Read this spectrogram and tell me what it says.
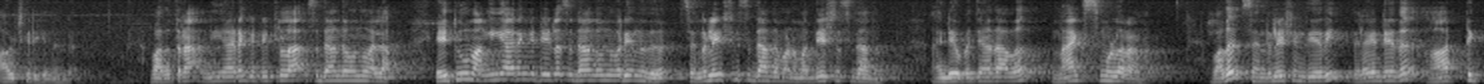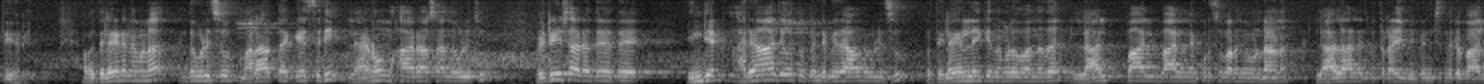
ആവിഷ്കരിക്കുന്നുണ്ട്. അപ്പോൾ അതത്ര അംഗീകാരം കിട്ടിയിട്ടുള്ള സിദ്ധാന്തമൊന്നുമല്ല. ഏറ്റവും അംഗീകാരം കിട്ടിയിട്ടുള്ള സിദ്ധാന്തം എന്ന് പറയുന്നത് സെൻട്രലേഷൻ സിദ്ധാന്തമാണ് മധ്യേഷ്യൻ സിദ്ധാന്തം. അതിന്റെ ഉപജ്ഞാതാവ് മാക്സ് മുള്ളറാണ്. അപ്പോൾ അത് സെൻട്രലേഷൻ തിയറി തിലകന്റേത് ആർട്ടിക് തിയറി അപ്പോൾ തിലകനെ നമ്മൾ എന്ത് വിളിച്ചു? മറാത്ത കേസരി ലാണോ മഹാരാസ എന്ന് വിളിച്ചു. ബ്രിട്ടീഷുകാർ അദ്ദേഹത്തെ ഇന്ത്യൻ അരാജകത്വത്തിന്റെ പിതാവെന്ന് വിളിച്ചു. ഇപ്പോൾ തിലകനിലേക്ക് നമ്മൾ വന്നത് ലാൽ പാൽ ബാലിനെ കുറിച്ച് പറഞ്ഞുകൊണ്ടാണ്. ലാലാ ലജ്പത് റായ് ബിപിൻ ചന്ദ്ര ബാൽ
